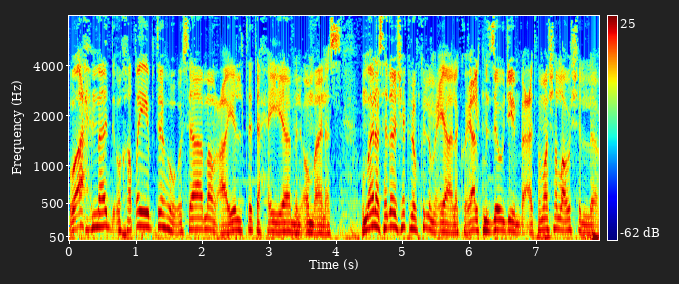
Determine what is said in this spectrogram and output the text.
وأحمد وخطيبته وأسامة وعائلته. تحية من أم أنس. أم أنس هذول شكلهم كلهم عيالك وعيالك متزوجين بعد. فما شاء الله وش ال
